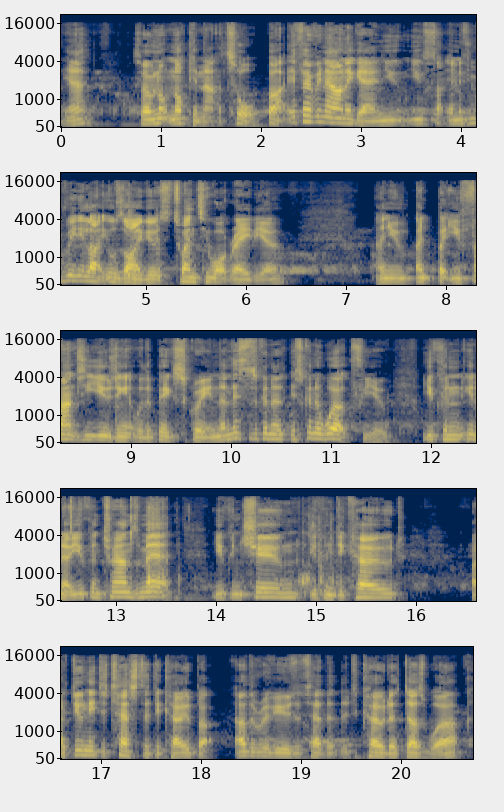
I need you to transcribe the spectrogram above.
yeah? So I'm not knocking that at all. But if every now and again you you and if you really like your Xiegu, it's 20 watt radio, and you and, but you fancy using it with a big screen, then this is gonna it's gonna work for you. You can you know you can transmit, you can tune, you can decode. I do need to test the decode, but other reviews have said that the decoder does work.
